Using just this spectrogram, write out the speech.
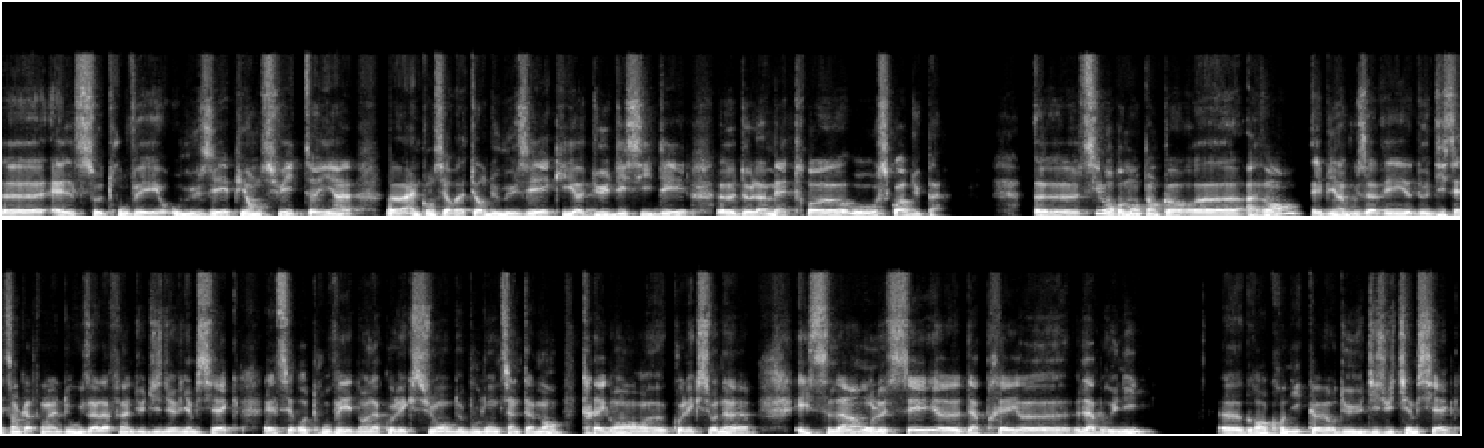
euh, elle se trouvait au musée. Puis ensuite, il y a euh, un conservateur du musée qui a dû décider euh, de la mettre euh, au square du Pain. Euh, si l'on remonte encore euh, avant, eh bien, vous avez de 1792 à la fin du 19e siècle, elle s'est retrouvée dans la collection de Boulon de Saint-Amand, très grand euh, collectionneur. Et cela, on le sait d'après Labruni, grand chroniqueur du XVIIIe siècle,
